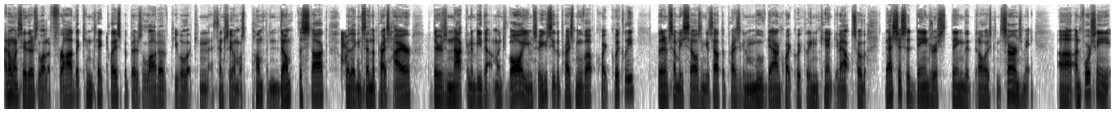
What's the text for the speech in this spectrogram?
I don't want to say there's a lot of fraud that can take place, but there's a lot of people that can essentially almost pump and dump the stock where they can send the price higher. But there's not going to be that much volume, so you can see the price move up quite quickly. But then if somebody sells and gets out, the price is going to move down quite quickly, and you can't get out. So that's just a dangerous thing that, that always concerns me. Uh, unfortunately,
